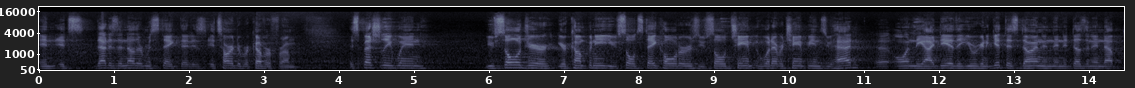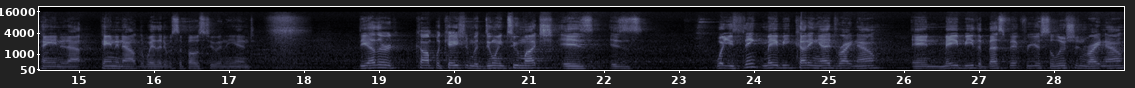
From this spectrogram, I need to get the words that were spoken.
and it's, that is another mistake that is, it's hard to recover from, especially when you've sold your, your company, you've sold stakeholders, you've sold champ, whatever champions you had uh, on the idea that you were going to get this done, and then it doesn't end up paying it out, panning out the way that it was supposed to in the end. The other complication with doing too much is, is what you think may be cutting edge right now and may be the best fit for your solution right now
